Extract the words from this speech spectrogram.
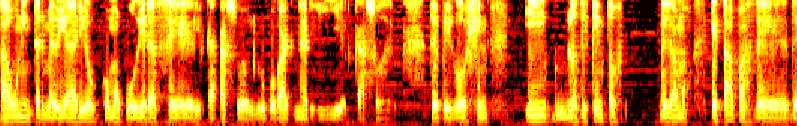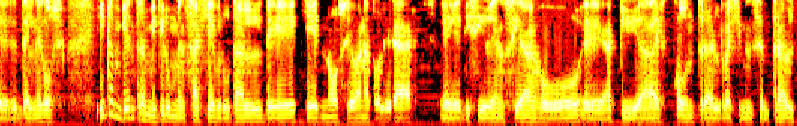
a un intermediario como pudiera ser el caso del grupo Wagner y el caso de, de Prigozhin. Y los distintos digamos, etapas de, de, del negocio. Y también transmitir un mensaje brutal de que no se van a tolerar eh, disidencias o eh, actividades contra el régimen central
